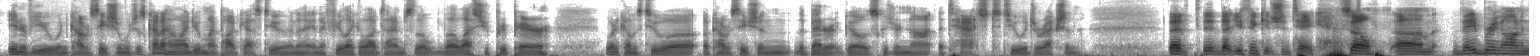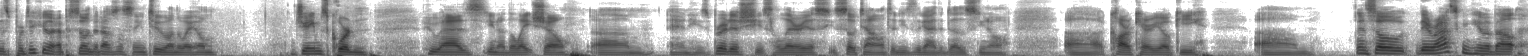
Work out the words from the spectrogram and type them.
interview and conversation, which is kind of how I do my podcast too. And I, and I feel like a lot of times the, the less you prepare when it comes to a, a conversation, the better it goes because you're not attached to a direction that that you think it should take. So um, they bring on in this particular episode that I was listening to on the way home, James Corden, who has you know the Late Show, um, and he's British. He's hilarious. He's so talented. He's the guy that does you know uh, car karaoke. Um, and so they were asking him about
